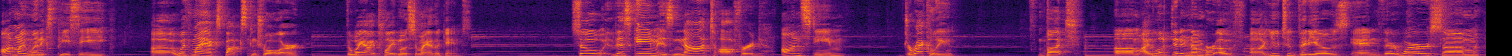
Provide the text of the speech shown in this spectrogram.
on my Linux PC uh, with my Xbox controller the way I play most of my other games. So this game is not offered on Steam directly, but um, I looked at a number of uh, YouTube videos and there were some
